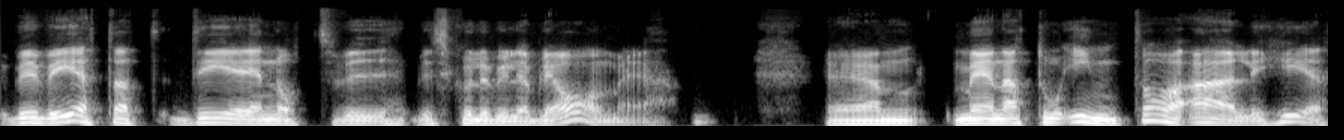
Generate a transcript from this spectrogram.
vi vet att det är något vi, vi skulle vilja bli av med. Ehm, Men att då inte ha ärlighet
